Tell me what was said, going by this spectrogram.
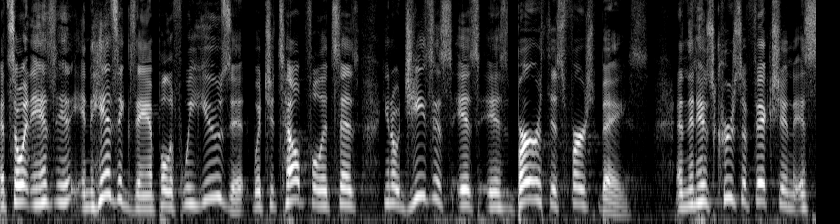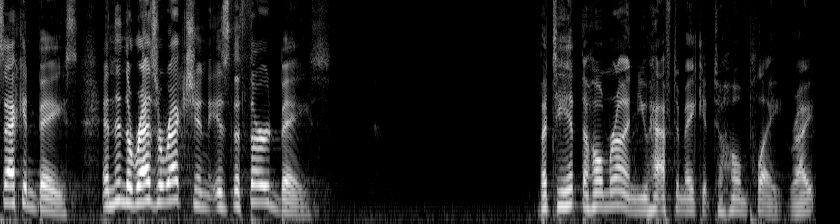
And so in his, in his example, if we use it, which it's helpful, it says, you know, Jesus is his birth is first base, and then his crucifixion is second base, and then the resurrection is the third base. But to hit the home run, you have to make it to home plate, right?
